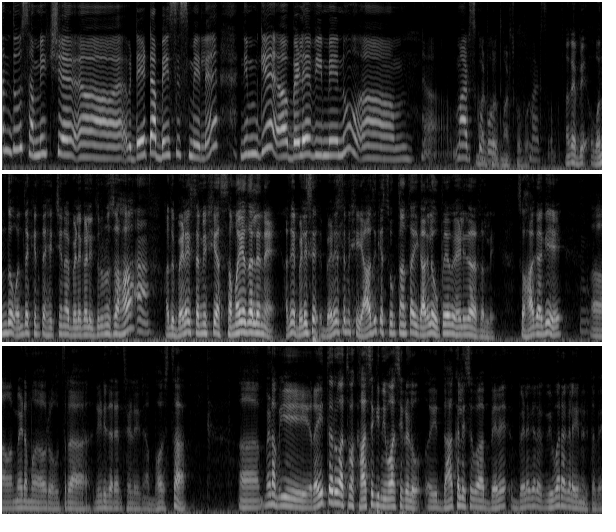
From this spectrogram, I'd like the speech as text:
ಒಂದು ಸಮೀಕ್ಷೆ ಡೇಟಾ ಬೇಸಿಸ್ ಮೇಲೆ ನಿಮಗೆ ಬೆಳೆ ವಿಮೆನು ಮಾಡಿಸ್ಕೋಬಹುದು ಮಾಡಿಸ್ಕೋಬಹುದು ಮಾಡಿಸ್ಕೋಬಹುದು ಅದೇ ಬೆ- ಒಂದು ಒಂದಕ್ಕಿಂತ ಹೆಚ್ಚಿನ ಬೆಳೆಗಳಿದ್ರು ಸಹ ಅದು ಬೆಳೆ ಸಮೀಕ್ಷೆಯ ಸಮಯದಲ್ಲೇನೆ. ಅದೇ ಬೆಳೆ ಬೆಳೆ ಸಮೀಕ್ಷೆ ಯಾವುದಕ್ಕೆ ಸೂಕ್ತ ಅಂತ ಈಗಾಗಲೇ ಉಪಯೋಗ ಹೇಳಿದ್ದಾರೆ ಅದರಲ್ಲಿ. ಸೊ ಹಾಗಾಗಿ ಮೇಡಮ್ ಅವರು ಉತ್ತರ ನೀಡಿದ್ದಾರೆ ಅಂತ ಹೇಳಿ ನಾನು ಭಾವಿಸ್ತಾ ಮೇಡಮ್ ಈ ರೈತರು ಅಥವಾ ಖಾಸಗಿ ನಿವಾಸಿಗಳು ಈ ದಾಖಲಿಸುವ ಬೆಳೆ ಬೆಳೆಗಳ ವಿವರಗಳು ಏನಿರ್ತವೆ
